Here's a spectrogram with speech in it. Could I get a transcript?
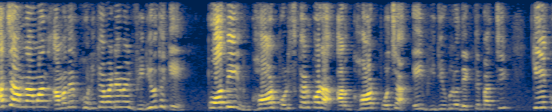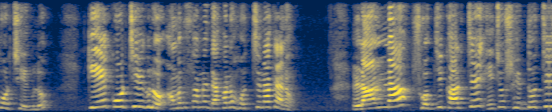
আচ্ছা আমরা আমার- আমাদের খনিকা ম্যাডামের ভিডিও থেকে কদিন ঘর পরিষ্কার করা আর ঘর পোছা এই ভিডিওগুলো দেখতে পাচ্ছি। কে করছে এগুলো? কে করছে এগুলো? আমাদের সামনে দেখানো হচ্ছে না কেন? রান্না, সবজি কাটছে, এঁচো সেদ্ধ হচ্ছে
